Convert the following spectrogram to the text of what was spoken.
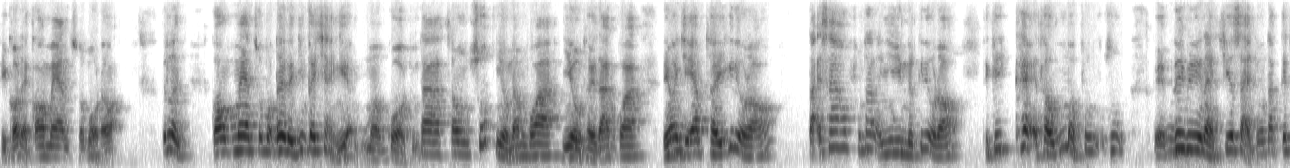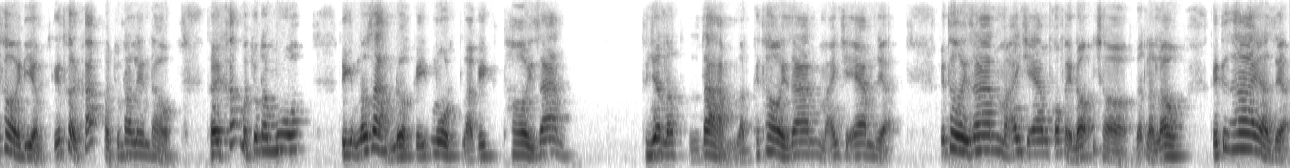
thì có thể comment số 1 đó ạ. Tức là comment số 1 đây là những cái trải nghiệm mà của chúng ta trong suốt nhiều năm qua, nhiều thời gian qua. Nếu anh chị em thấy cái điều đó tại sao chúng ta lại nhìn được cái điều đó? Thì cái hệ thống mà phương dụ DVD này chia sẻ chúng ta cái thời điểm, cái thời khắc mà chúng ta lên đầu. Thời khắc mà chúng ta mua thì nó giảm được cái, một là cái thời gian. Thứ nhất nó giảm là cái thời gian mà anh chị em gì ạ? Cái thời gian mà anh chị em có phải đợi chờ rất là lâu. Cái thứ hai là gì ạ?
